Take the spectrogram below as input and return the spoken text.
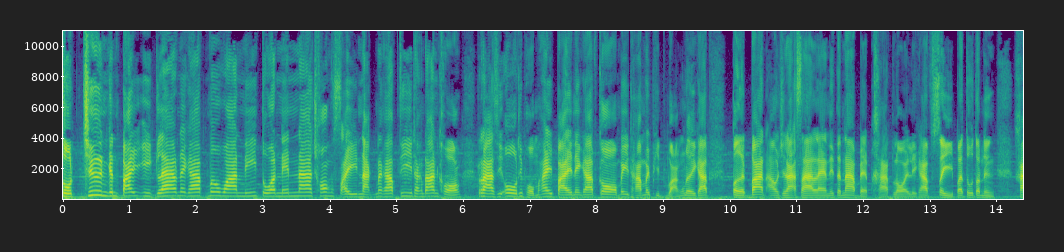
สดชื่นกันไปอีกแล้วนะครับ เมื่อวานนี้ตัวเน้นหน้าช่องใส่หนักนะครับ ที่ทางด้านของราซิโอที่ผมให้ไปนะครับ ก็ไม่ทำให้ผิดหวังเลยครับ เปิดบ้านเอาชนะซาแลนนิตนาแบบขาดลอยเลยครับ 4 ประตูต่อหนึ่งใคร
